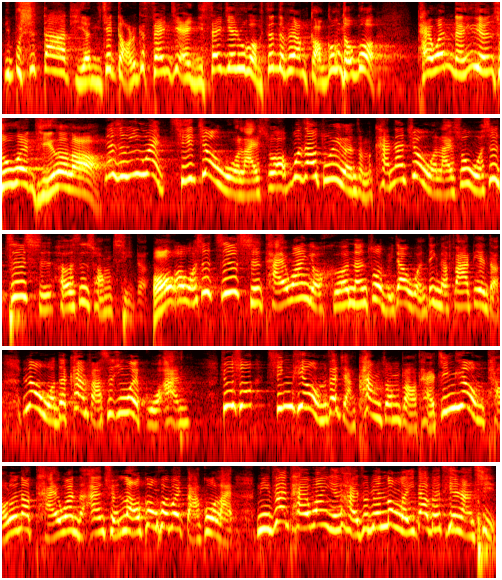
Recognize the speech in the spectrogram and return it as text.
你不是大体啊？你先搞了个三阶，哎，你三阶如果真的非要搞公投过，台湾能源出问题了啦。那是因为，其实就我来说，不知道朱议员怎么看。那就我来说，我是支持核四重启的。哦，我是支持台湾有核能做比较稳定的发电的。那我的看法是因为国安。就是说，今天我们在讲抗中保台，今天我们讨论到台湾的安全，老共会不会打过来？你在台湾沿海这边弄了一大堆天然气，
